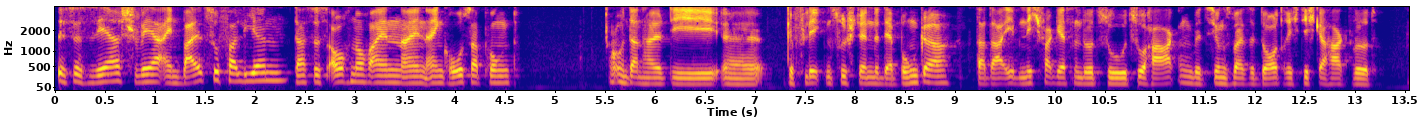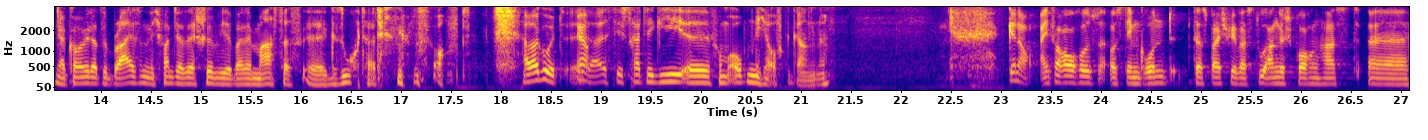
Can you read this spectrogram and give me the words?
ist es sehr schwer, einen Ball zu verlieren. Das ist auch noch ein, ein, ein großer Punkt. Und dann halt die äh, gepflegten Zustände der Bunker, da da eben nicht vergessen wird zu, zu haken, beziehungsweise dort richtig gehakt wird. Ja, kommen wir wieder zu Bryson. Ich fand ja sehr schön, wie er bei den Masters äh, gesucht hat, ganz oft. Aber gut, äh, ja. da ist die Strategie äh, vom Open nicht aufgegangen, ne? Genau, einfach auch aus, aus dem Grund, das Beispiel, was du angesprochen hast, äh,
